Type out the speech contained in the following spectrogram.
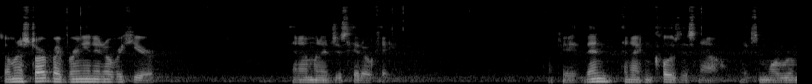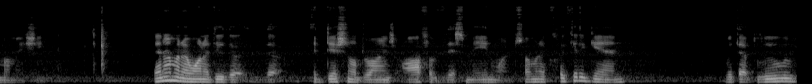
So I'm going to start by bringing it over here, and I'm going to just hit OK. Okay, then, and I can close this now, make some more room on my sheet. Then I'm going to want to do the, the additional drawings off of this main one. So I'm going to click it again with that blue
